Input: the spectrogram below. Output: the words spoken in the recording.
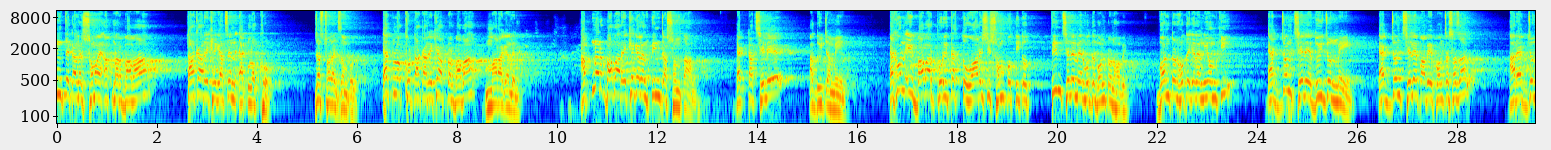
ইন্তেকালের সময় আপনার বাবা টাকা রেখে গেছেন এক লক্ষ। জাস্ট ফর এক্সাম্পল এক লক্ষ টাকা রেখে আপনার বাবা মারা গেলেন। আপনার বাবা রেখে গেলেন তিনটা সন্তান, একটা ছেলে আর দুইটা মেয়ে। এখন এই বাবার পরিত্যক্ত ওয়ারিসি সম্পত্তি তো তিন ছেলে মেয়ের মধ্যে বন্টন হবে। বন্টন হতে গেলে নিয়ম কি? একজন ছেলে, দুইজন মেয়ে। একজন ছেলে পাবে পঞ্চাশ হাজার, আর একজন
